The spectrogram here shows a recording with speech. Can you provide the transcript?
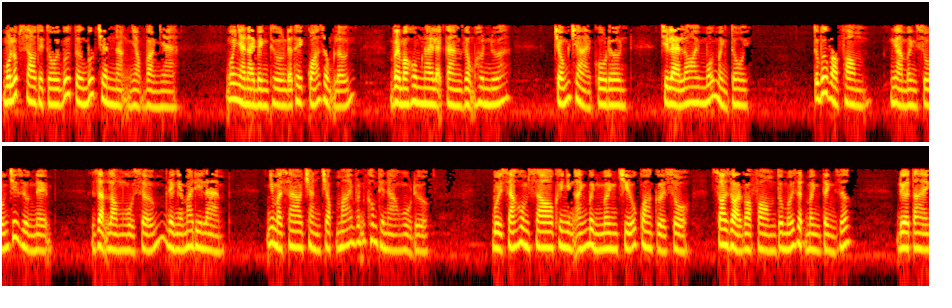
Một lúc sau thì tôi bước từng bước chân nặng nhọc vào nhà. Ngôi nhà này bình thường đã thấy quá rộng lớn, vậy mà hôm nay lại càng rộng hơn nữa. Trống trải cô đơn, chỉ là loi mỗi mình tôi. Tôi bước vào phòng, ngả mình xuống chiếc giường nệm, dặn lòng ngủ sớm để ngày mai đi làm. Nhưng mà sao chằn chọc mãi vẫn không thể nào ngủ được. Buổi sáng hôm sau khi những ánh bình minh chiếu qua cửa sổ, soi dọi vào phòng tôi mới giật mình tỉnh giấc. Đưa tay,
